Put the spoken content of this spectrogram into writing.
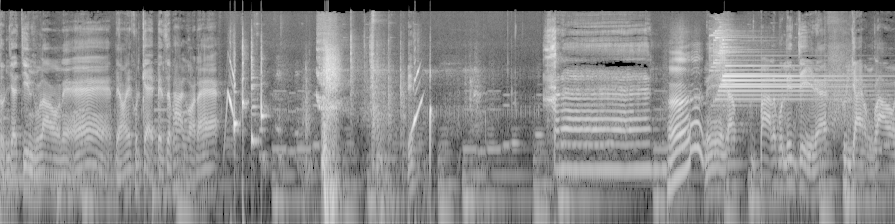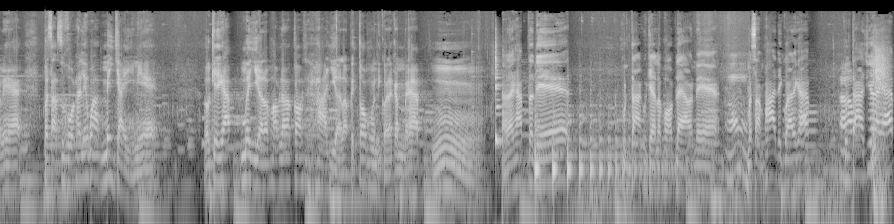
ตุ๋นยาจีนของเราเนี่ยเดี๋ยวให้คนแก่เป็นเสื้อผ้าก่อนนะฮะปิ๊บตะดานนี่ครับคุณป้าและบุญลินจีนะฮะคุณยายของเราเนี่ยฮะภาษาสุโขทัยเรียกว่าไม่ใหญ่เนี่ยฮะโอเคครับ เมื่อเหยื่อเราพร้อมแล้วก็จะพาเหยื่อเราไปต้มกันดีกว่าแล้วกันนะครับ อืม เอาละครับตอนนี้คุณตาคุณยายเราพร้อมแล้วเนี่ยอ๋อมาสัมภาษณ์ดีกว่านะครับ ครับ คุณตาชื่ออะไรครับ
